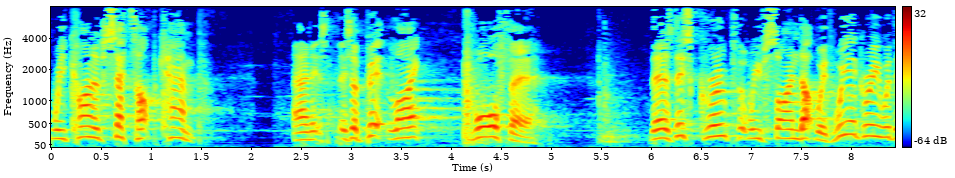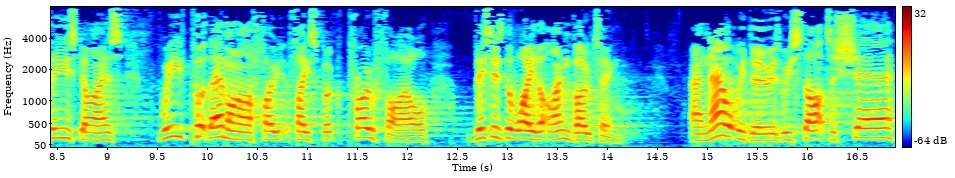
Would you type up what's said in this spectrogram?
we kind of set up camp. And it's, it's a bit like warfare. There's this group that we've signed up with. We agree with these guys. We've put them on our fo- Facebook profile This is the way that I'm voting. And now what we do is we start to share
